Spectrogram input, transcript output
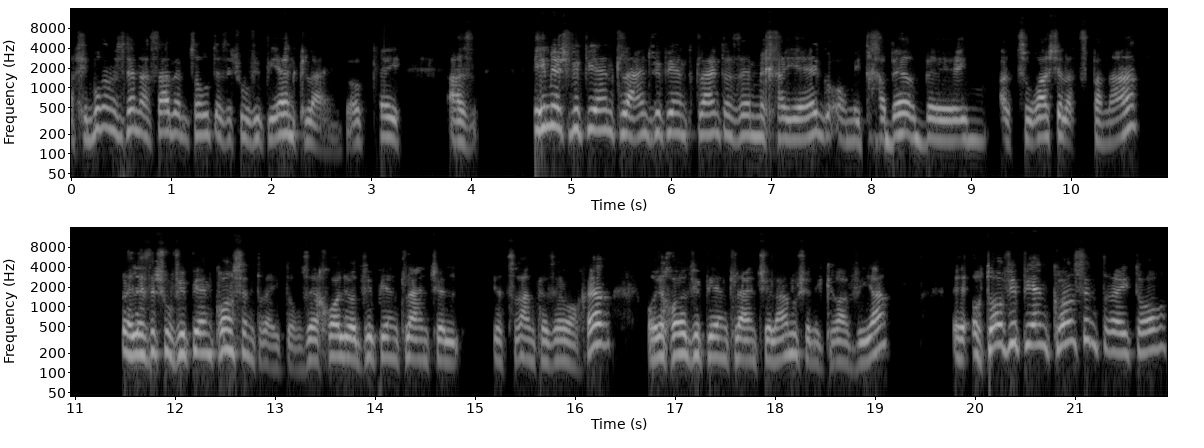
החיבור הזה נעשה באמצעות איזשהו VPN client, אוקיי? אז אם יש VPN client, VPN client הזה מחייג או מתחבר ב, עם הצורה של הצפנה אל איזשהו VPN concentrator. זה יכול להיות VPN client של יצרן כזה או אחר, או יכול להיות VPN client שלנו שנקרא VIA. אה, אותו VPN concentrator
